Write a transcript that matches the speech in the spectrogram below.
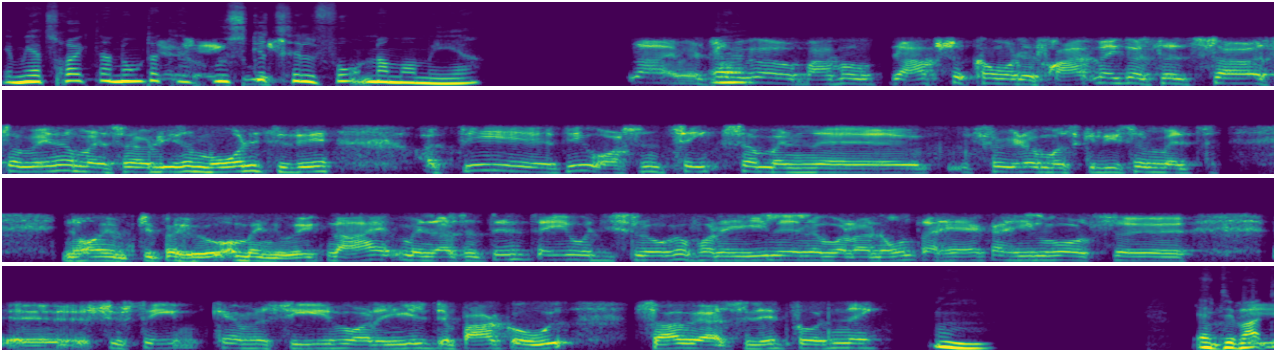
Jamen jeg tror ikke, der er nogen, der jeg kan huske telefonnummer mere. Nej, man trykker jo bare på knap, så kommer det frem, ikke? og så, så, så vender man sig jo ligesom hurtigt til det. Og det, det er jo også en ting, som man øh, føler måske ligesom, at Nå, jamen, det behøver man jo ikke. Nej, men altså den dag, hvor de slukker for det hele, eller hvor der er nogen, der hacker hele vores øh, øh, system, kan man sige, hvor det hele det bare går ud, så er vi altså lidt på den, ikke? Mm. Ja, det var det,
